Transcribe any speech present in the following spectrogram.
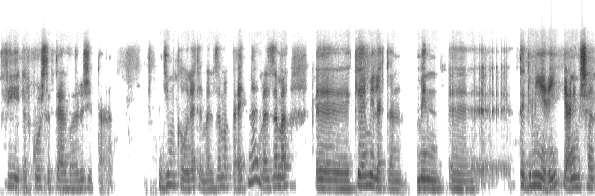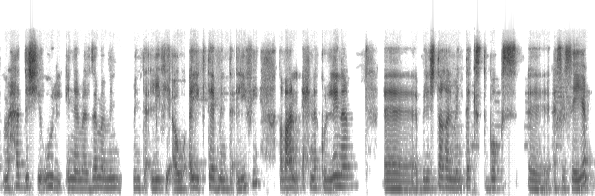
في ال course بتاع البيولوجي بتاعنا. دي مكونات الملزمة بتاعتنا الملزمه uh, كاملة من uh, تجميعي. يعني مش ما حدش يقول إن الملزمة من من تأليفي أو أي كتاب من تأليفي. طبعا إحنا كلنا بنشتغل من text books أساسية.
